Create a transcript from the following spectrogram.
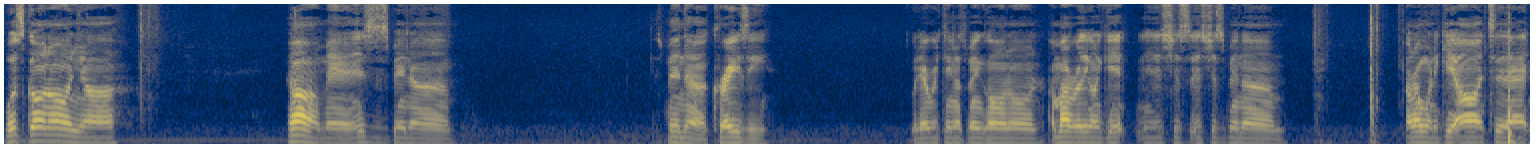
What's going on, y'all? Oh man, this has been uh it's been uh crazy with everything that's been going on. I'm not really gonna get it's just it's just been um I don't want to get all into that.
